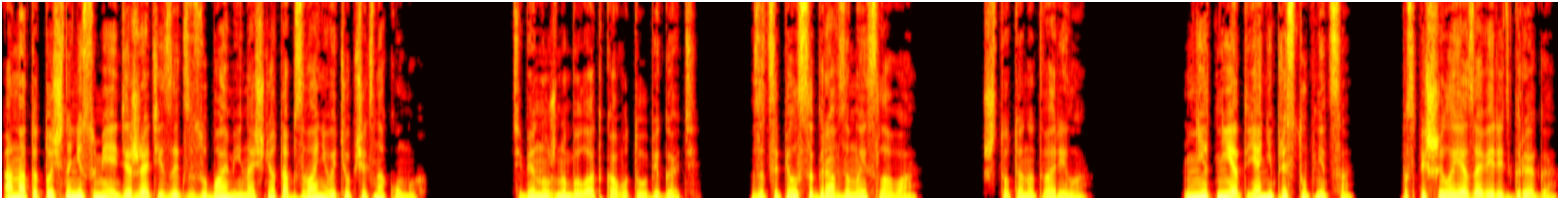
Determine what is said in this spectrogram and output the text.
Она-то точно не сумеет держать язык за зубами и начнет обзванивать общих знакомых. Тебе нужно было от кого-то убегать. Зацепился граф за мои слова. Что ты натворила? Нет-нет, я не преступница. Поспешила я заверить Грега.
